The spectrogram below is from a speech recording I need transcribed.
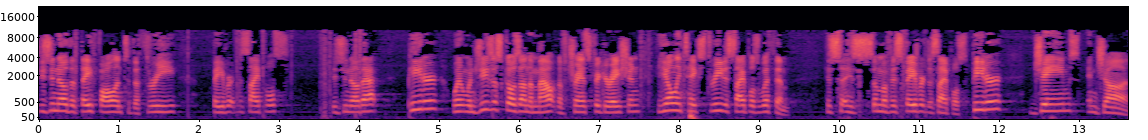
did you know that they fall into the three favorite disciples? Did you know that? Peter, when, when Jesus goes on the mountain of transfiguration, he only takes three disciples with him. His, his, some of his favorite disciples Peter, James, and John.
